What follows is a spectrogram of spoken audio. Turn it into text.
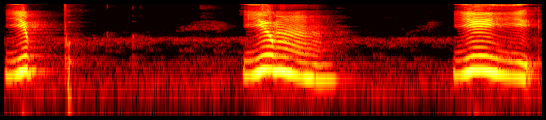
இப். இம். இய்.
